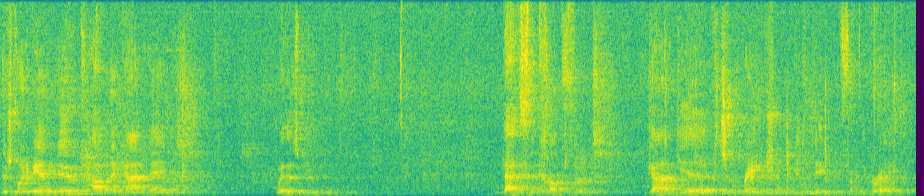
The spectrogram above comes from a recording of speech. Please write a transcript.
There's going to be a new covenant God makes with his people. That's the comfort God gives to Rachel weeping from the grave.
